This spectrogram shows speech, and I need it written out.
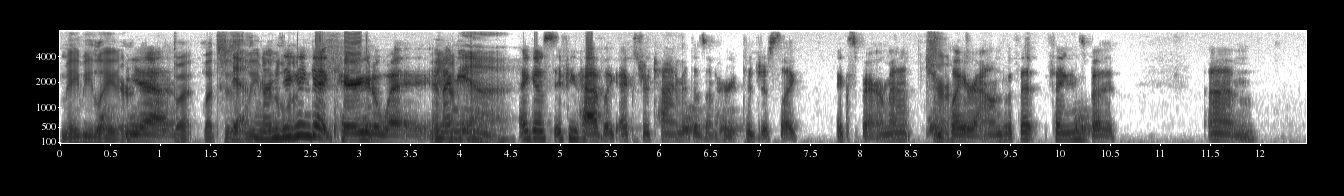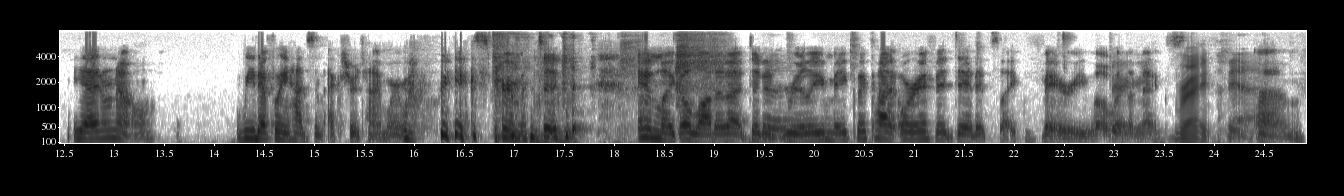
Maybe later, Yeah. but let's just Yeah. leave it Sometimes you can get carried away. And I mean, Yeah. I guess if you have like extra time, it doesn't hurt to just like experiment Sure. and play around with it things. But um, yeah, I don't know. We definitely had some extra time where we experimented, and like a lot of that didn't Yeah. really make the cut, or if it did, it's like very low in the mix. right. Yeah. Um,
